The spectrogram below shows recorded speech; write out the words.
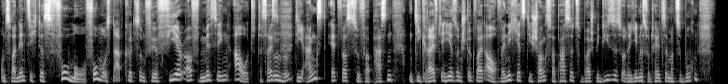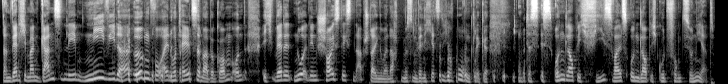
Und zwar nennt sich das FOMO. FOMO ist eine Abkürzung für Fear of Missing Out. Das heißt, mhm. die Angst, etwas zu verpassen, und die greift ja hier so ein Stück weit auch. Wenn ich jetzt die Chance verpasse, zum Beispiel dieses oder jenes Hotelzimmer zu buchen, dann werde ich in meinem ganzen Leben nie wieder irgendwo ein Hotelzimmer bekommen und ich werde nur in den scheußlichsten Absteigen übernachten müssen, wenn ich jetzt nicht auf Buchen klicke. Und das ist unglaublich fies, weil es unglaublich gut funktioniert.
